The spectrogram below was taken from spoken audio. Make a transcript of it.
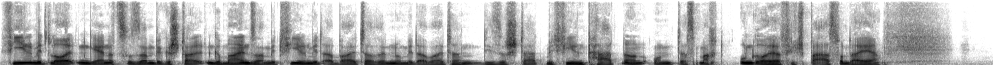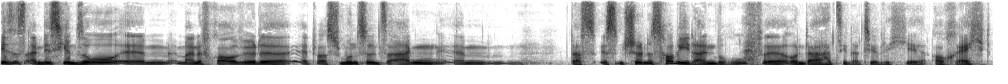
viel mit Leuten gerne zusammen. Wir gestalten gemeinsam mit vielen Mitarbeiterinnen und Mitarbeitern diese Stadt, mit vielen Partnern und das macht ungeheuer viel Spaß. Von daher ist es ein bisschen so, ähm, meine Frau würde etwas schmunzelnd sagen, ähm, das ist ein schönes Hobby, dein Beruf. Äh, und da hat sie natürlich äh, auch recht.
